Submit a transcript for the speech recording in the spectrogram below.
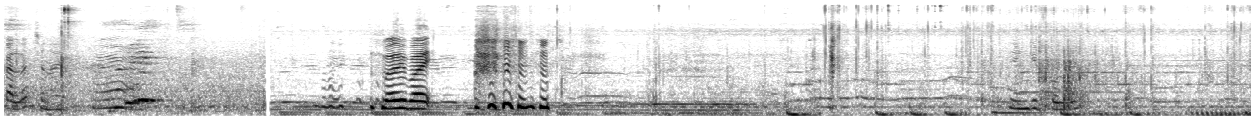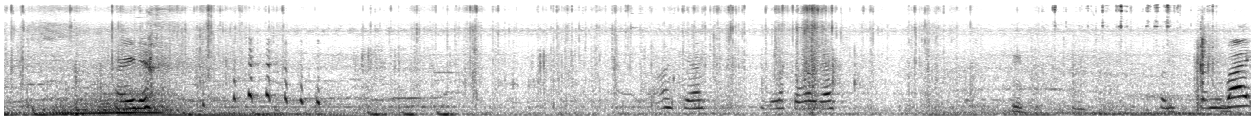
ಕಲರ್ ಖಂಡಿತ. ಬಾಯ್ ಬಾಯ್ ಹೆಂಗಿಟ್ಕೊಳ್ಳಿ ಐಡಿಯಾ ಹಾಕಿ ಹಾಕಿ ಎಲ್ಲ ಕವರ್ಗೆ ಹಾಕಿ ಬನ್ನಿ ಬನ್ನಿ ಬಾಯ್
